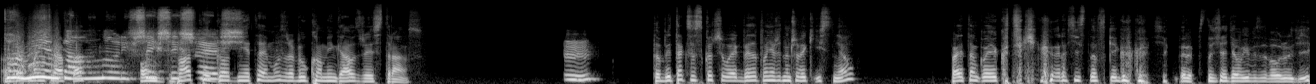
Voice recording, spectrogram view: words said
On. Pamiętam, no i On dwa 666. tygodnie temu zrobił coming out, że jest trans. Mm. To by tak zaskoczyło, jakby zapomniał, że ten człowiek istniał. Pamiętam go jako takiego rasistowskiego gościa, który po prostu siedział i wyzywał ludzi.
